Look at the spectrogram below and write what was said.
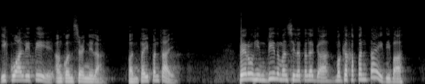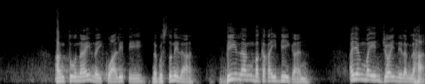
Equality ang concern nila. Pantay-pantay. Pero hindi naman sila talaga magkakapantay, di ba? Ang tunay na equality na gusto nila bilang magkakaibigan ay ang ma-enjoy nilang lahat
